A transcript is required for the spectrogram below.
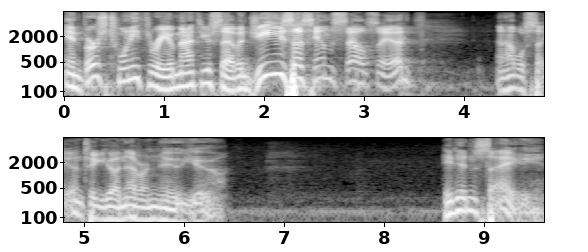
in verse 23 of Matthew 7, Jesus himself said, And I will say unto you, I never knew you. He didn't say,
